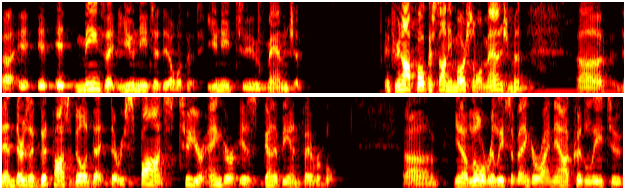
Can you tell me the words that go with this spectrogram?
uh, it, it, it means that you need to deal with it. You need to manage it. If you're not focused on emotional management, uh, then there's a good possibility that the response to your anger is going to be unfavorable. Uh, you know, a little release of anger right now could lead to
